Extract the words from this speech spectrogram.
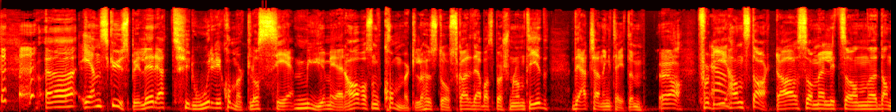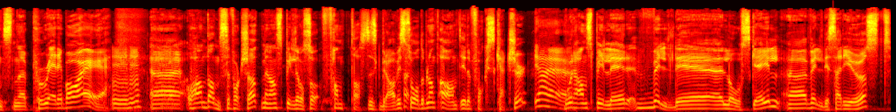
Eh, en skuespiller jeg tror vi kommer til å se mye mer av, og som kommer til å høste Oscar, det er bare spørsmål om tid, det er Channing Tatum. Ja. Fordi Ja. han starta som en litt sånn dansende pretty boy. Mm -hmm. uh, og han danser fortsatt, men han spiller også fantastisk bra. Vi så det annet i The Foxcatcher, Ja, ja, ja. hvor han spiller veldig low scale, uh, veldig seriøst.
